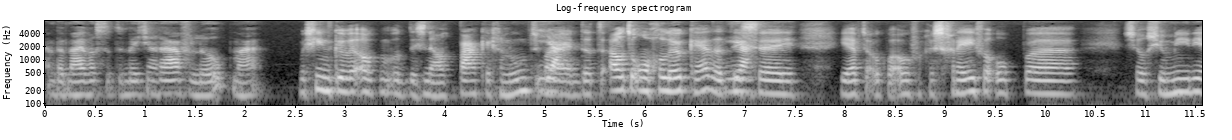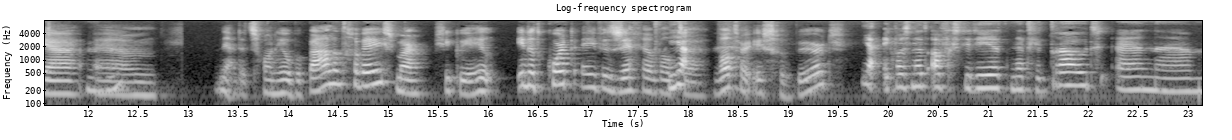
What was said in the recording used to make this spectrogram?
En bij mij was dat een beetje een raar verloop, maar Misschien kunnen we ook, want het is nou een paar keer genoemd, Ja. maar dat auto-ongeluk, hè, dat Ja. is, eh, je hebt er ook wel over geschreven op eh, social media. Ehm, ja, dat is gewoon heel bepalend geweest, maar misschien kun je heel in het kort even zeggen wat, Ja. eh, wat er is gebeurd. ja, ik was net afgestudeerd, net getrouwd en ehm,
